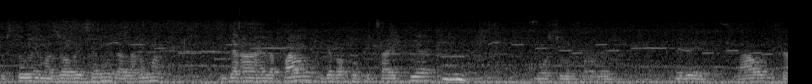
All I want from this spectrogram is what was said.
Costume más joven se da la Roma. Jangan lepal, dia bawa pizza itu musuh problem. Kita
